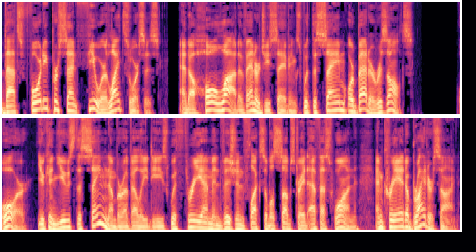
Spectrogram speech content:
That's 40% fewer light sources, and a whole lot of energy savings with the same or better results. Or you can use the same number of LEDs with 3M Envision Flexible Substrate FS1 and create a brighter sign.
